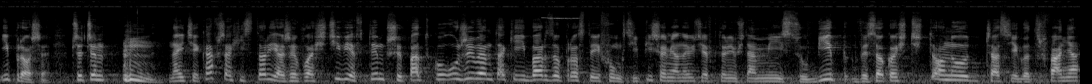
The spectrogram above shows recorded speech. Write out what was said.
I proszę. Przy czym najciekawsza historia, że właściwie w tym przypadku użyłem takiej bardzo prostej funkcji. Piszę mianowicie w którymś tam miejscu bip, wysokość tonu, czas jego trwania,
